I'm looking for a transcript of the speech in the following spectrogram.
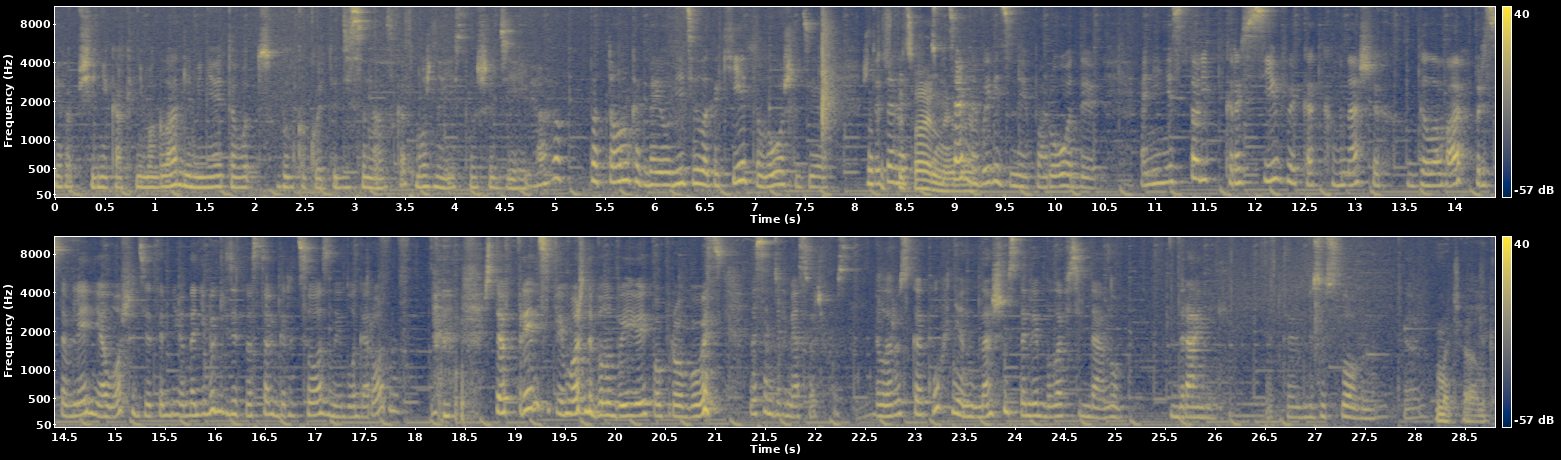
Я вообще никак не могла. Для меня это вот был какой-то диссонанс. Как можно есть лошадей? А потом, когда я увидела какие-то лошади, что это это специальные, специально да. выведенные породы, они не столь красивы, как в наших головах представление о лошади. Это не, она не выглядит настолько грациозно и благородно, что, в принципе, можно было бы ее и попробовать. На самом деле, мясо очень вкусное. Белорусская кухня на нашем столе была всегда, ну, драники. Это безусловно. Это Мочанка.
